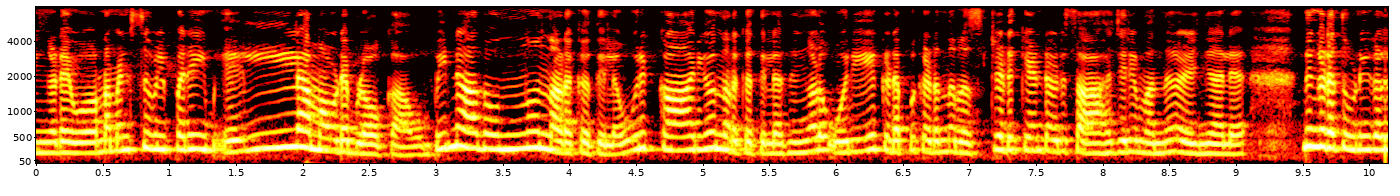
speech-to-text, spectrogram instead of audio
നിങ്ങളുടെ ഓർണമെന്റ്സ് വിൽപ്പനയും എല്ലാം അവിടെ ബ്ലോക്ക് ആവും. പിന്നെ അതൊന്നും നടക്കത്തില്ല. ഒരു കാര്യവും നടക്കത്തില്ല. നിങ്ങൾ ഒരേ കിടപ്പ് കിടന്ന് റെസ്റ്റ് എടുക്കേണ്ട ഒരു സാഹചര്യം വന്നു കഴിഞ്ഞാൽ നിങ്ങളുടെ തുണികൾ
